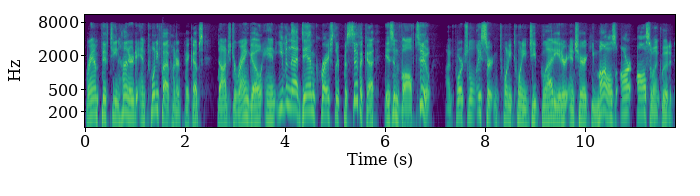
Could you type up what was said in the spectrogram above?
Ram 1500 and 2500 pickups, Dodge Durango, and even that damn Chrysler Pacifica is involved too. Unfortunately, certain 2020 Jeep Gladiator and Cherokee models are also included.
